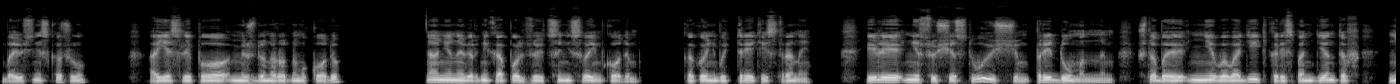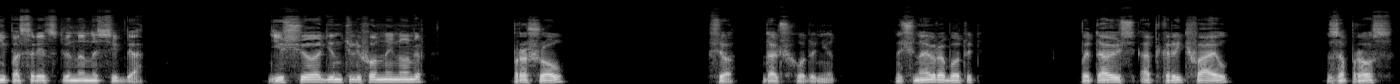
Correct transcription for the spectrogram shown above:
Боюсь, не скажу. А если по международному коду? Они наверняка пользуются не своим кодом, какой-нибудь третьей страны. Или несуществующим, придуманным, чтобы не выводить корреспондентов непосредственно на себя. Еще один телефонный номер — Прошел. Все, дальше хода нет. Начинаю работать. Пытаюсь открыть файл. Запрос,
